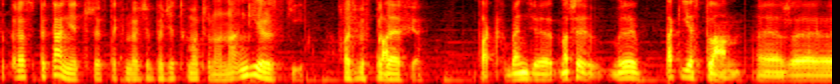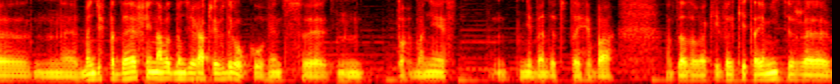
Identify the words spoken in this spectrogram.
To teraz pytanie, czy w takim razie będzie tłumaczone na angielski, choćby w PDF-ie? Tak, tak będzie, znaczy y, taki jest plan, e, że mm, będzie w PDF-ie i nawet będzie raczej w druku, więc y, to chyba nie jest, nie będę tutaj chyba zdradzał jakiejś wielkiej tajemnicy, że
